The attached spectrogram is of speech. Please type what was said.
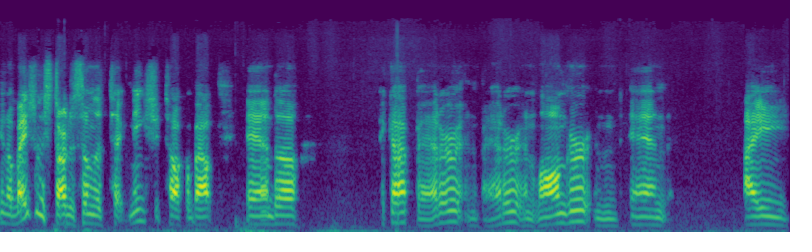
you know, basically started some of the techniques you talk about, and uh, it got better and better and longer, and and I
